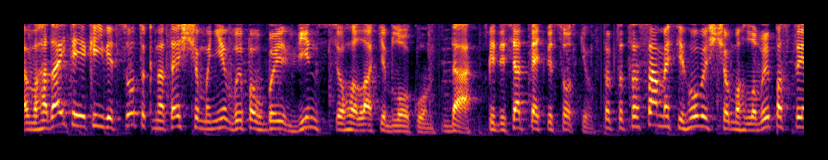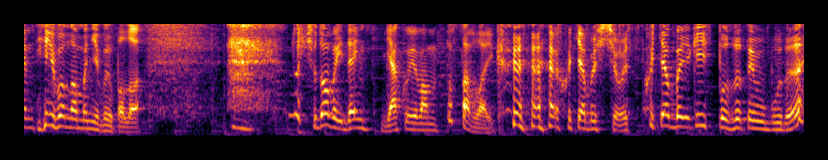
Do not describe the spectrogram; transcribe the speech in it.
Вгадайте, який відсоток на те, що мені випав би він з цього лакі блоку. Да, 55%. Тобто це саме фігове, що могло випасти, і воно мені випало. Ну, чудовий день, дякую вам. Постав лайк. Хоча б щось. Хоча б якийсь позитив буде.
